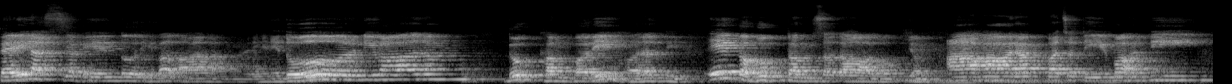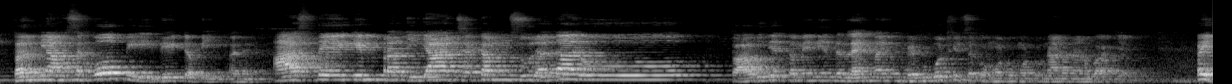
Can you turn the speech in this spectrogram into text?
તૈલસ્ય બિંદુરિવ વારિણી દુર્નિવારમ દુઃખમ પરિહરતિ એક ભુક્તમ સદારોગ્યમ. આહાર પચતિ વહની ધન્યાસ કોપી વિટપી અને આસ્તે કિમ પ્રતિયાચકમ સુરતરુ તો આવું જે તમે એની અંદર લાઈનમાં એનું ભેગું ગોઠવી શકો મોટું મોટું નાનું નાનું વાક્ય ભાઈ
